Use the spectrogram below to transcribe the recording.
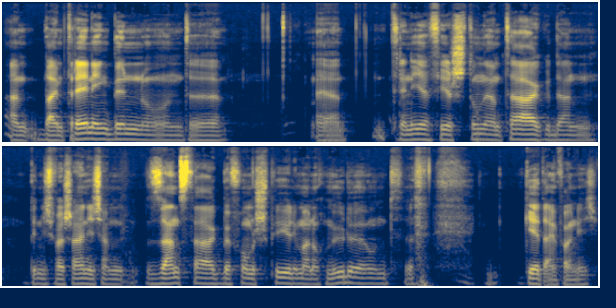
beim Training bin und äh, trainiere vier Stunden am Tag, dann bin ich wahrscheinlich am Samstag bevor dem Spiel immer noch müde und äh, geht einfach nicht.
